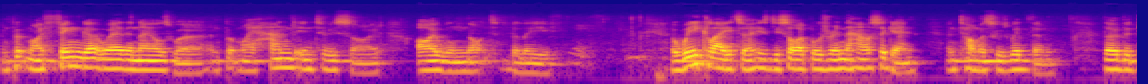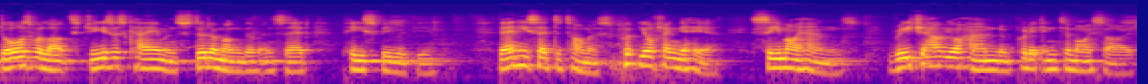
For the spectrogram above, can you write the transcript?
and put my finger where the nails were, and put my hand into his side, I will not believe. A week later, his disciples were in the house again, and Thomas was with them. Though the doors were locked, Jesus came and stood among them and said, Peace be with you. Then he said to Thomas, Put your finger here, see my hands. Reach out your hand and put it into my side.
